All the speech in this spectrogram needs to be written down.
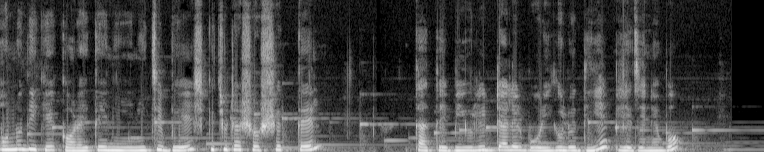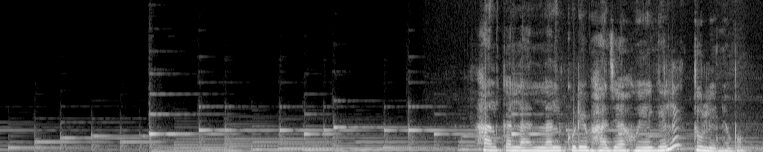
অন্যদিকে কড়াইতে নিয়ে নিচ্ছি বেশ কিছুটা সর্ষের তেল। তাতে বিউলির ডালের বড়িগুলো দিয়ে ভেজে নেব। হালকা লাল লাল করে ভাজা হয়ে গেলে তুলে নেব।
